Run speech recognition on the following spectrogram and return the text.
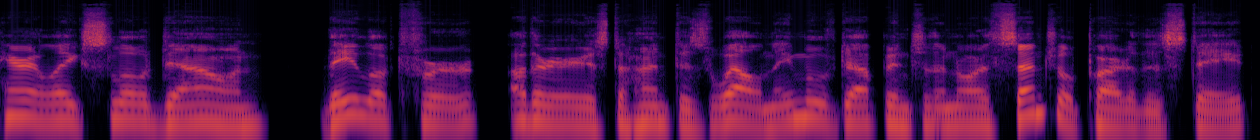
Heron Lake slowed down, they looked for other areas to hunt as well. And they moved up into the north central part of the state,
